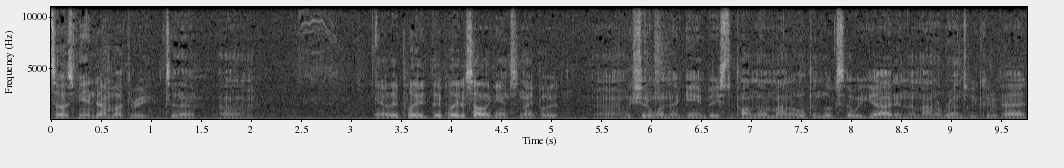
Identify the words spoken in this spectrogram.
to us being down by three to them. Um, you know, they played they played a solid game tonight, but uh, we should have won that game based upon the amount of open looks that we got and the amount of runs we could have had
